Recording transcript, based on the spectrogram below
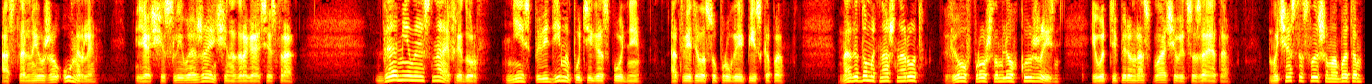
Остальные уже умерли. Я счастливая женщина, дорогая сестра. Да, милая Снайфридур, неисповедимы пути Господни, ответила супруга епископа. Надо думать, наш народ вел в прошлом легкую жизнь, и вот теперь он расплачивается за это. Мы часто слышим об этом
